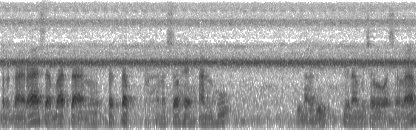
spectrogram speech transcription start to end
perkara sabata anu tetep anu soheh anhu. Nabi. Nabi sallallahu alaihi wasallam.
